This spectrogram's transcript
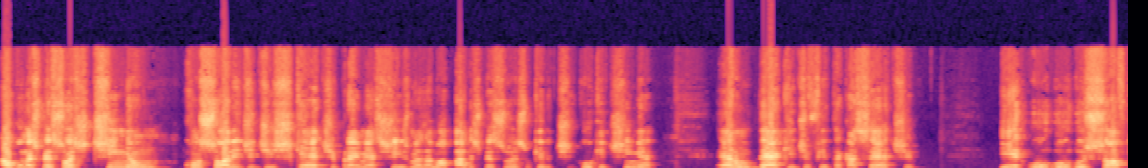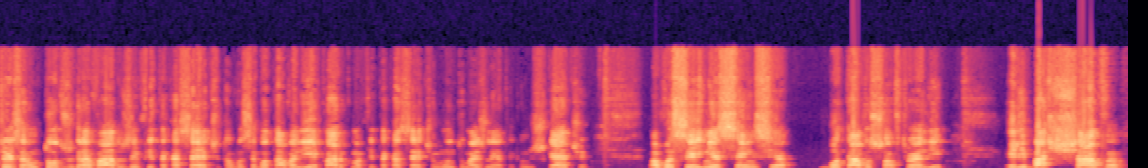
algumas pessoas tinham console de disquete para MSX, mas a maior parte das pessoas o que, ele, o que tinha era um deck de fita cassete e o, o, os softwares eram todos gravados em fita cassete. Então você botava ali, é claro que uma fita cassete é muito mais lenta que um disquete, mas você, em essência, botava o software ali, ele baixava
